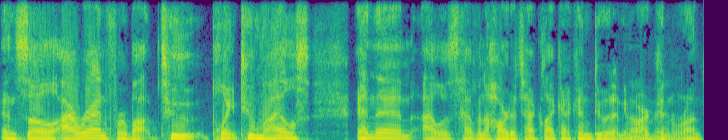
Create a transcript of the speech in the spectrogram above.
And so I ran for about 2.2 miles. And then I was having a heart attack, like I couldn't do it anymore. Oh, I couldn't run.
